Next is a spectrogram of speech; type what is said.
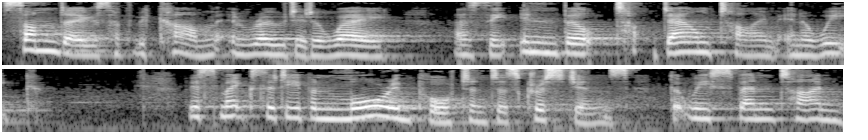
Sundays have become eroded away as the inbuilt t- downtime in a week. This makes it even more important as Christians that we spend time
